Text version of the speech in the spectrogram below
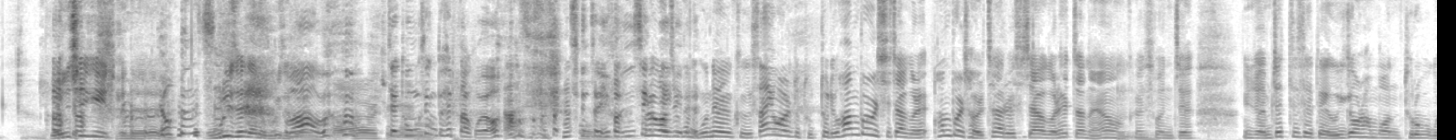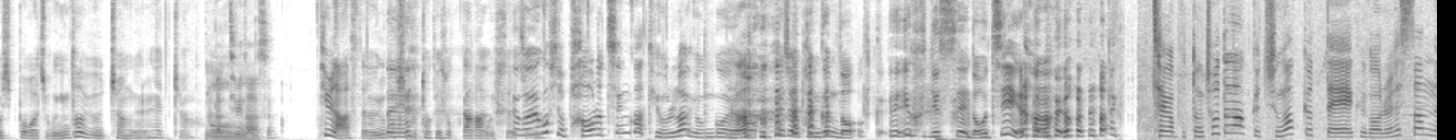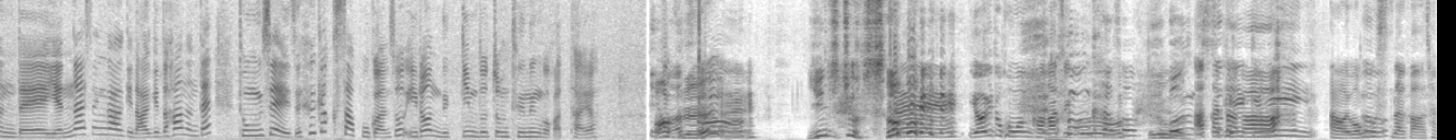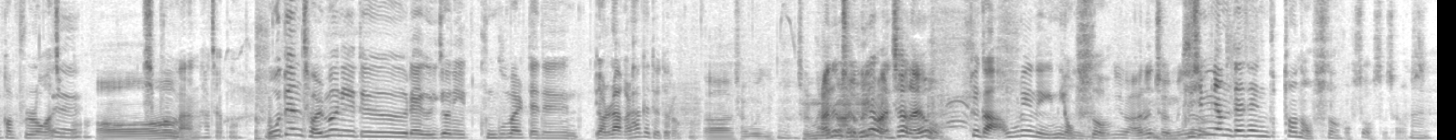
연식이 되네. 우리 세대는 우리 세대. wow. 아, 제. 동생도 했다고요. 아, 진짜 어. 연식 그래가지고 얘기를. 오늘 그 싸이월드 도토리 환불 시작을 해- 환불 절차를 시작을 했잖아요. 음, 그래서 이제 이제 MZ 세대 의견을 한번 들어보고 싶어가지고 인터뷰 요청을 했죠. 나 어. TV 나왔어? TV 나왔어요. 네. 7시부터 계속 나가고 있어요. 그리고 지금. 7시에 바로 친구한테 연락이 온 거예요. 그래서 방금 너 그- 이거 뉴스에 너지? 라고 연락. 제가 보통 초등학교, 중학교 때 그거를 했었는데 옛날 생각이 나기도 하는데 동시에 이제 흑역사 보관소 이런 느낌도 좀 드는 것 같아요. 아 그래? 이인지 찍었어? 네. 여의도 공원 가가지고 공원 가서 이런 거. 원- 아까 쓰다가. 대일기 아 원고 어. 쓰다가 잠깐 불러가지고 네. 어. 10분만 하자고. 모든 젊은이들의 의견이 궁금할 때는 연락을 하게 되더라고. 아 젊은이. 젊은이가 아는 젊은이가 않아요. 그러니까 우리는 이미 없어. 음, 아는 젊은이 90년대생부터는 없어. 없어 없어 잘 없어. 응.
